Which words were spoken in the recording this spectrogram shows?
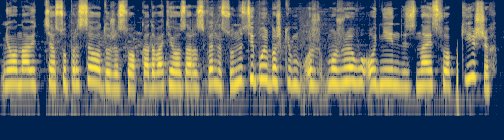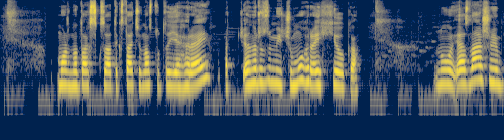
В нього навіть ця суперсила дуже слабка. Давайте його зараз винесу. Ну, ці бульбашки, можливо, одні з найслабкіших. Можна так сказати. Кстати, у нас тут є грей. Я не розумію, чому грей хілка. Ну, я знаю, що він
